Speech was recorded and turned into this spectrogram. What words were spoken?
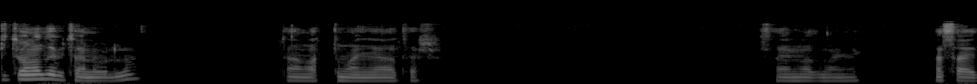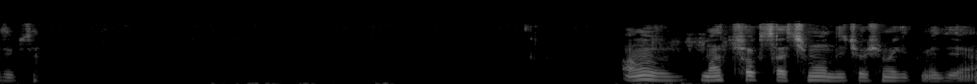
Git ona da bir tane vur lan. Tamam attı manyağı atar. Saymaz manyak. Ha saydı güzel. Ama maç çok saçma oldu hiç hoşuma gitmedi ya.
